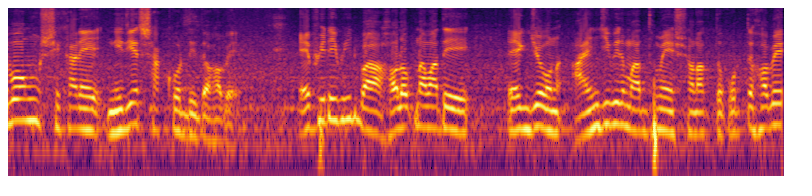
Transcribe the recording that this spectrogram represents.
এবং সেখানে নিজের স্বাক্ষর দিতে হবে। এফিডেভিট বা হলফনামাতে একজন আইনজীবীর মাধ্যমে শনাক্ত করতে হবে,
